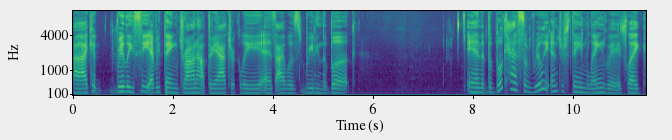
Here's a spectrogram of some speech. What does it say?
Uh, I could really see everything drawn out theatrically as I was reading the book. And the book has some really interesting language. Like,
